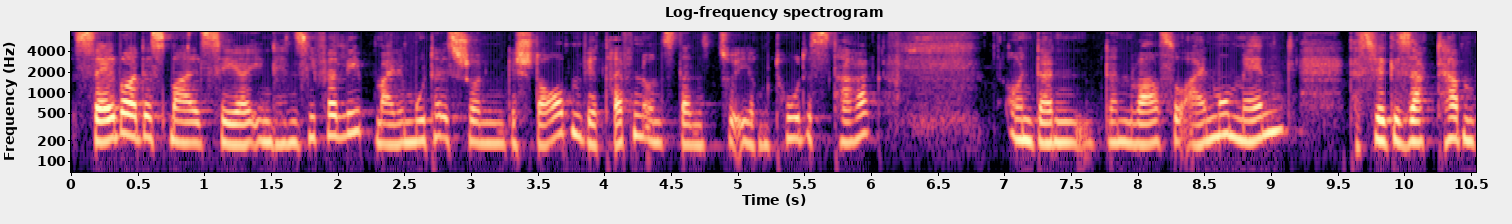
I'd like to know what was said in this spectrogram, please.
selber das mal sehr intensiv erlebt. Meine Mutter ist schon gestorben. Wir treffen uns dann zu ihrem Todestag. Und dann, dann war so ein Moment, dass wir gesagt haben,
